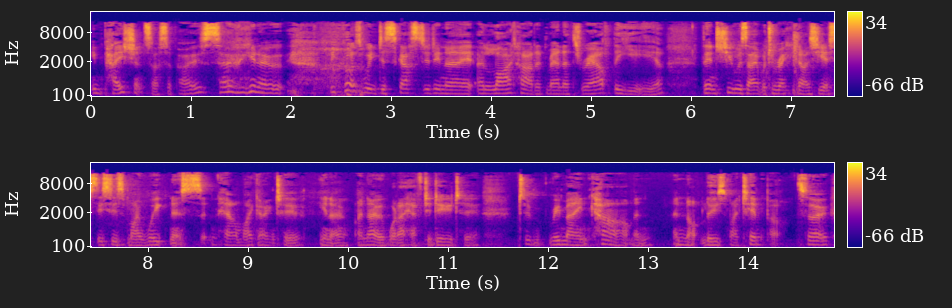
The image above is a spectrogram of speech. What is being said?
impatience, I suppose. So, you know, because we discussed it in a, a light-hearted manner throughout the year, then she was able to recognise, yes, this is my weakness, and how am I going to, you know, I know what I have to do to to remain calm and and not lose my temper. So,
